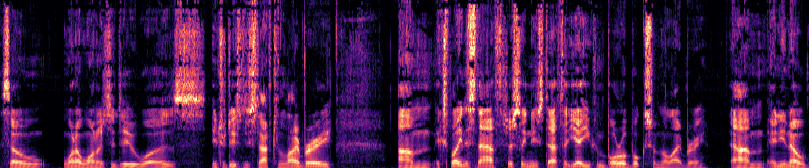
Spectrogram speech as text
so what I wanted to do was introduce new staff to the library. Um, explain to staff, especially new staff, that yeah, you can borrow books from the library, um, and you know,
